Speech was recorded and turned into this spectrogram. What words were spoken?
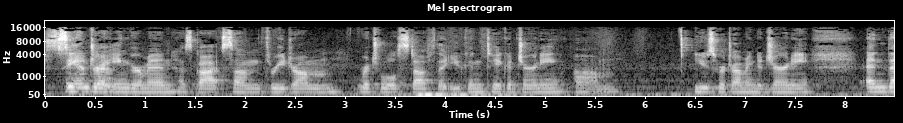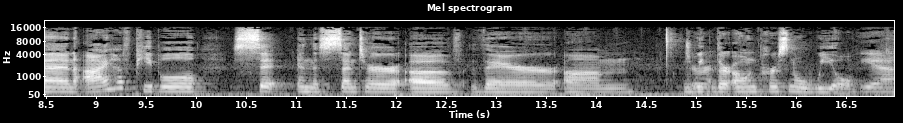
Sandra, Sandra. Ingerman has got some three drum ritual stuff that you can take a journey, um, use her drumming to journey. And then I have people sit in the center of their um, we, their own personal wheel. Yeah.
